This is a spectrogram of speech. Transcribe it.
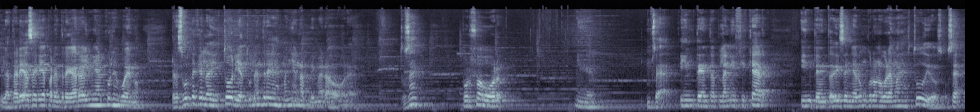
y la tarea sería para entregarla el miércoles. Bueno, resulta que la historia tú la entregas mañana a primera hora. Entonces, por favor, o sea, intenta planificar, intenta diseñar un cronograma de estudios, o sea,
